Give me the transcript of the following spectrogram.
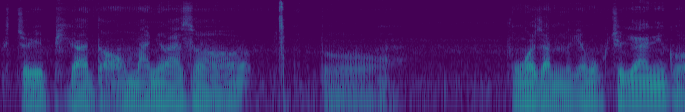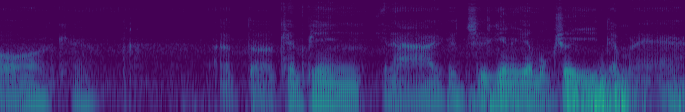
그쪽에 비가 너무 많이 와서 또 붕어 잡는 게 목적이 아니고 이렇게 또 캠핑이나 이렇게 즐기는 게 목적이기 때문에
